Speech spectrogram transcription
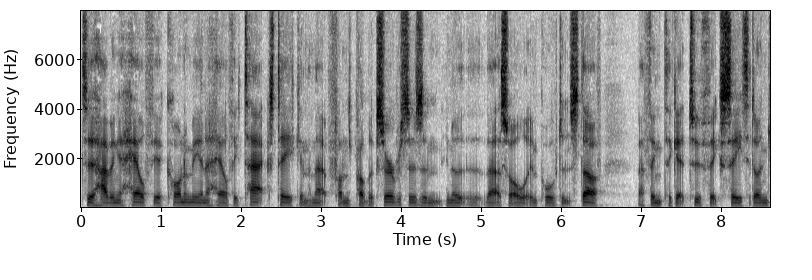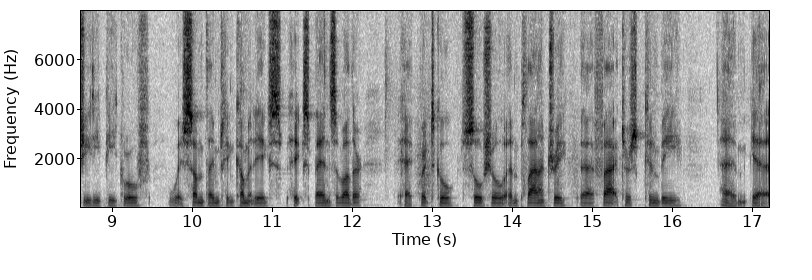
to having a healthy economy and a healthy tax take, and that funds public services, and you know that's all important stuff. I think to get too fixated on GDP growth, which sometimes can come at the ex- expense of other uh, critical social and planetary uh, factors, can be um, yeah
